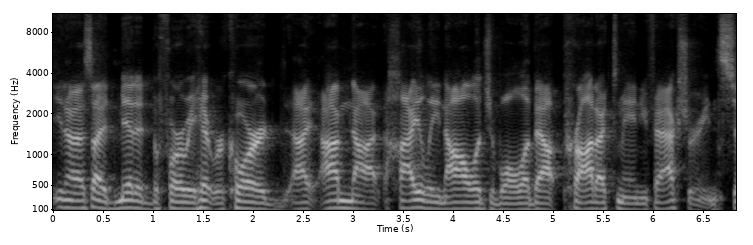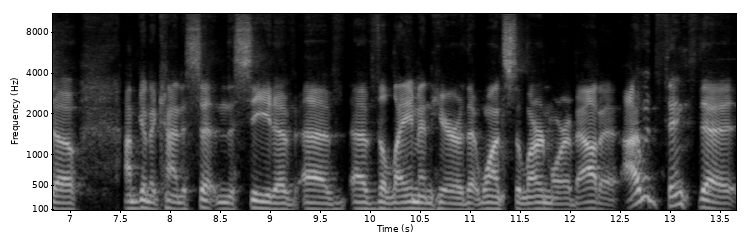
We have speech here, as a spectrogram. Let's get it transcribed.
you know, as I admitted before we hit record, I, I'm not highly knowledgeable about product manufacturing. So I'm going to kind of sit in the seat of, of, of the layman here that wants to learn more about it. I would think that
